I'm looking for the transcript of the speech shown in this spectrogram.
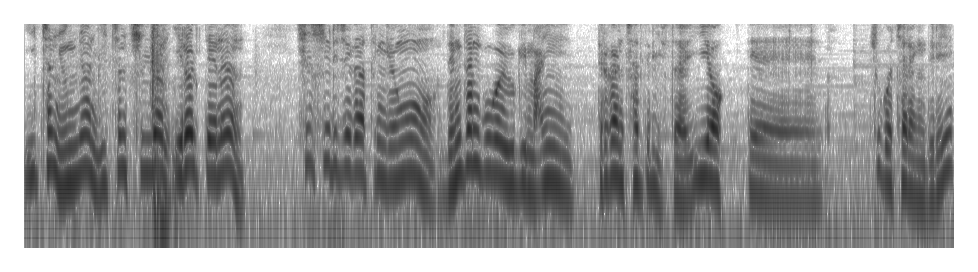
2006년, 2007년 이럴 때는 7 시리즈 같은 경우 냉장고가 여기 많이 들어간 차들이 있어요. 2억대 출고 차량들이.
